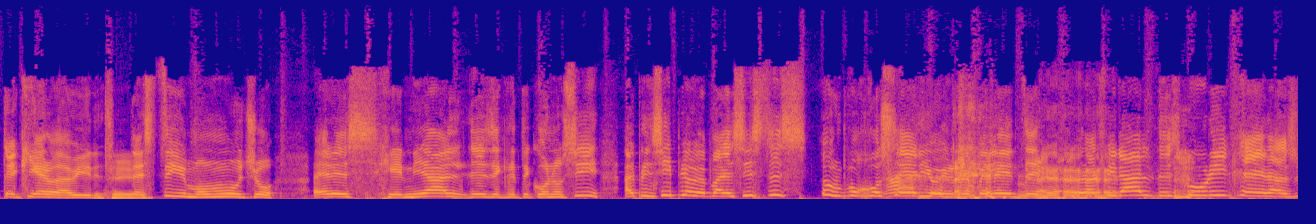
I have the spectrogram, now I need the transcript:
te quiero David, Sí. te estimo mucho, eres genial desde que te conocí. Al principio me pareciste un poco serio y repelente, pero al final descubrí que eras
